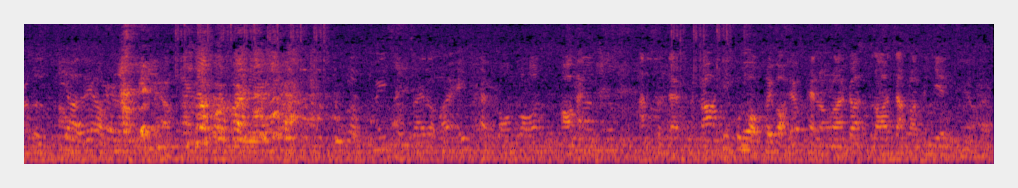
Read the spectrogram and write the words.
ก็คือพี่เอาได้เอาเครื่องเปลี่ยนเลยครับค่อยๆดูนะดู แบบไม่ใส่ใจแบบว่าไอ้แผ่นรองร้อนอ๋อแผ่นอะส่วนใหญ่ก็ที่คุณบอกเคยบอกใช่ไหมแผ่นรองร้อนก็ร้อนจากร้อนเป็นเย็นอย่างเงี้ยครับ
